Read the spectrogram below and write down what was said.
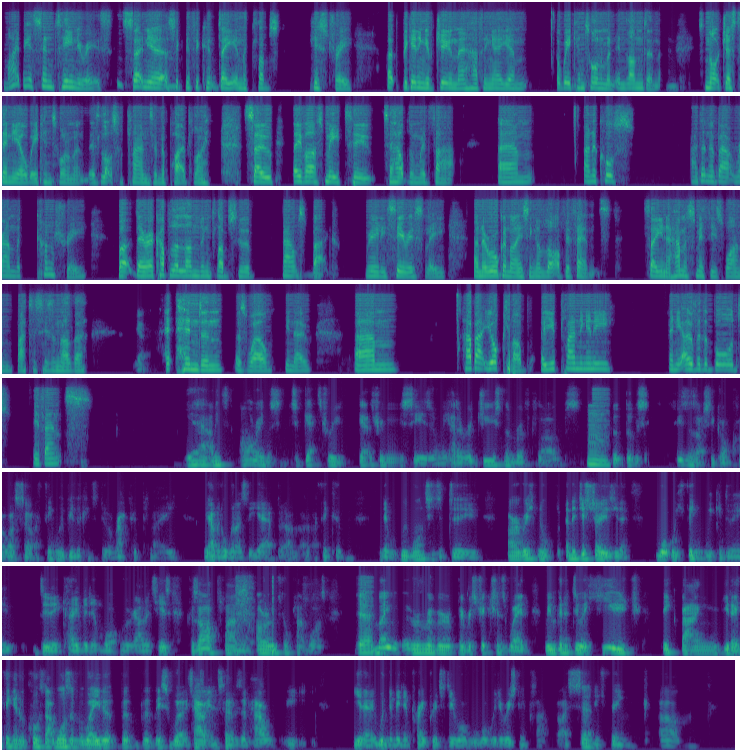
might be a centenary. It's certainly a, a significant date in the club's history. At the beginning of June, they're having a um, a weekend tournament in London. It's not just any old weekend tournament. There's lots of plans in the pipeline. So they've asked me to to help them with that. Um, and of course, I don't know about around the country, but there are a couple of London clubs who have bounced back really seriously and are organising a lot of events. So you know, Hammersmith is one, Battus is another. Yeah. Hendon as well. You know. Um, how about your club? Are you planning any any over the board events? Yeah, I mean, our aim was to get through get through the season. We had a reduced number of clubs, Mm. but, but the season's actually gone quite well. So I think we'd be looking to do a rapid play. We haven't organised it yet, but I, I think um, you know we wanted to do our original, and it just shows you know what we think we can do do in COVID and what reality is. Because our plan, our original plan was Yeah. the moment the, restrictions went, we were going to do a huge big bang, you know, thinking of course that wasn't the way that, that, that this worked out in terms of how, you know, it wouldn't have been appropriate to do what, what we'd originally planned. But I certainly think um,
